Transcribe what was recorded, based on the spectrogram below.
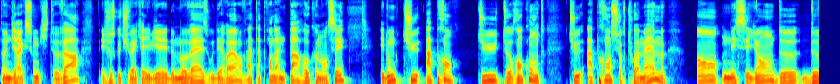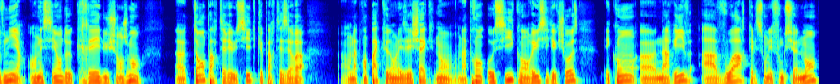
dans une direction qui te va, les choses que tu vas qualifier de mauvaises ou d'erreurs va t'apprendre à ne pas recommencer. Et donc tu apprends, tu te rencontres, tu apprends sur toi-même en essayant de devenir, en essayant de créer du changement, tant par tes réussites que par tes erreurs. On n'apprend pas que dans les échecs, non, on apprend aussi quand on réussit quelque chose et qu'on euh, arrive à voir quels sont les fonctionnements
